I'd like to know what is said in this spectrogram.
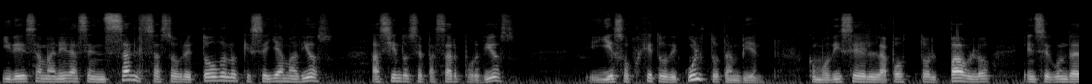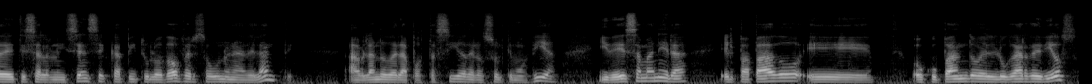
y de esa manera se ensalza sobre todo lo que se llama Dios, haciéndose pasar por Dios, y es objeto de culto también, como dice el apóstol Pablo en segunda de Tesalonicenses capítulo 2, verso 1 en adelante, hablando de la apostasía de los últimos días, y de esa manera el papado eh, ocupando el lugar de Dios.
